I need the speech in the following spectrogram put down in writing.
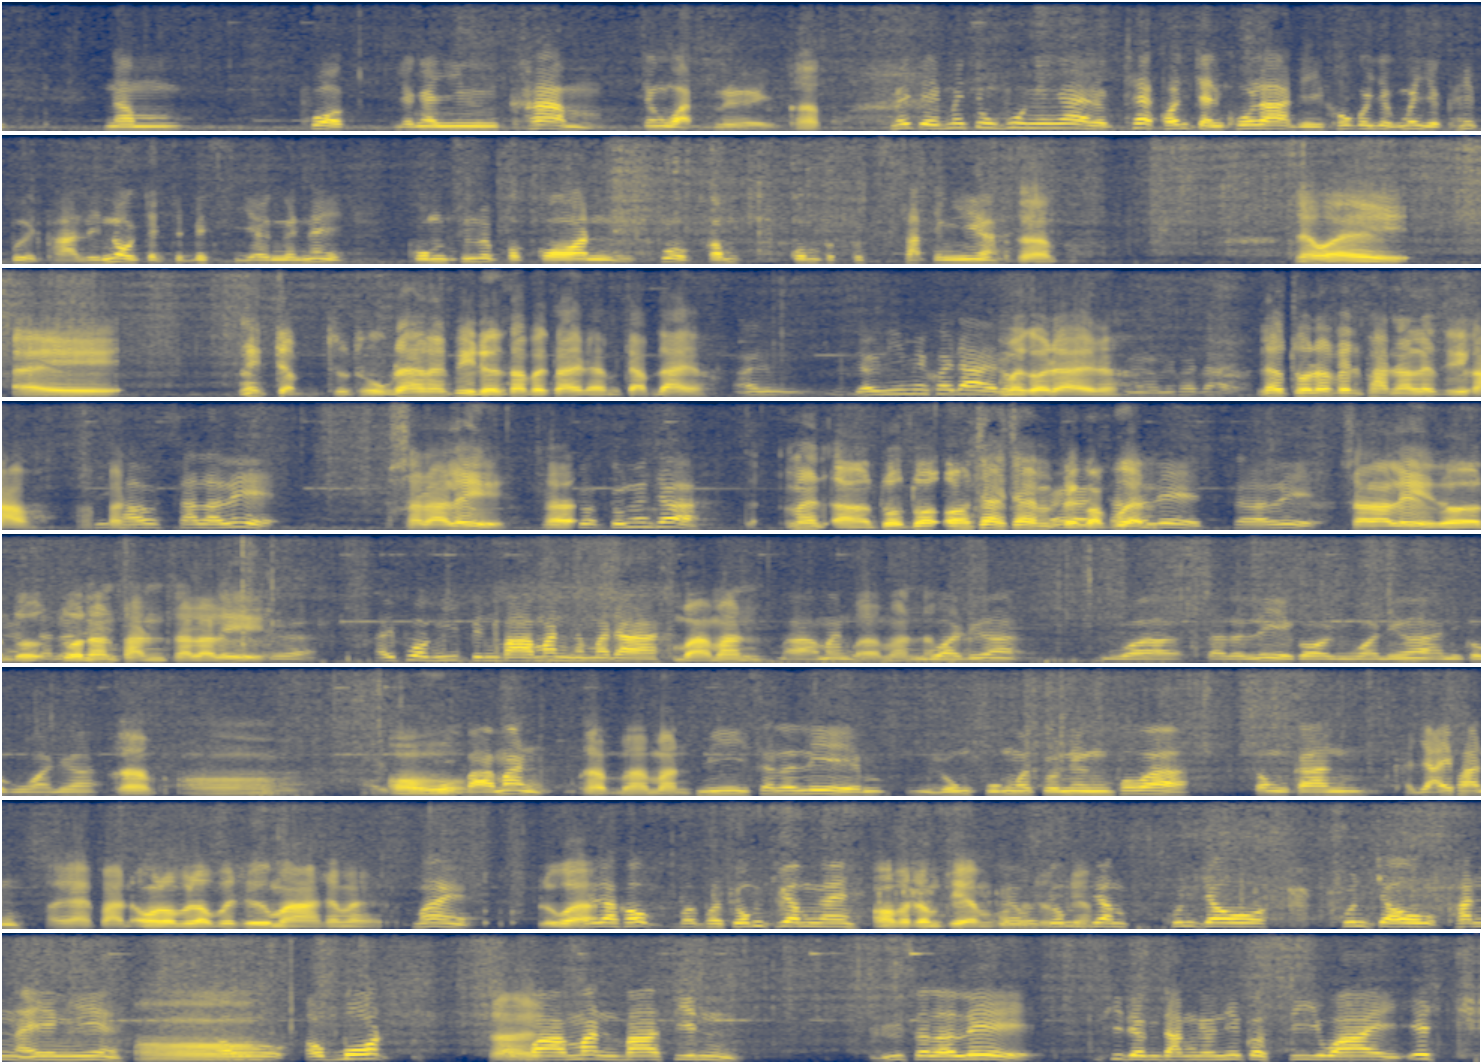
นำพวกยังไงยิงข้ามจังหวัดเลยครับ ไม่แต่ไม่ต้องพูดง่ายๆหรอกแค่ขอนแก่นโคราชนี่เขาก็ยังไม่อยากให้เปิดผ่านเลยนอกจากจะไปเสียเงินให้กรมศิลปากร พวกกรมกรมปศุสัตว์อย่างเงี้ยครับ แล้วไอ้ไอ้นี่จับถูกได้ไหมพี่เดินเข้าไปใกล้ได้ไหมจับได้เหรออันเดี๋ยวนี้ไม่ค่อยได้หรอกไม่ก็ได้นะเออไม่ค่อยได้ แล้วตัวนั้นเป็นพันธุ์อะไรสีขาวที่พันธุ์เขาซาลาเล่ ซาลาเล่ซาตัวตัวนั้นจ้ะไม่เอ่อตัวตัวเออใช่ใช่มันเป็นกับเพื่อนซาลาเล่ซาลาเล่ซาลาเล่ตัวตัวซาลาเล่ตัวนั้นพันธุ์ซาลาเล่เออไอ้พวกนี้เป็นบาร์มันธรรมดาบามันบาร์มันบาร์มันงัวเนื้องัวซาลาเล่ก็งัวเนื้ออันนี้ก็งัวเนื้อครับอ๋อไอ้อ๋พอวกนี้บาร์มันครับบามัน มีซาลาเล่หลงฝูงมาตัวหนึ่งเพราะว่าต้องการขยายพันธุ์ขยายพันธุ์อ๋อเราเราไปซื้อมาใช่ไหมไม่หรือว่าเวลาเขาผสมเทียมไงอ๋อผสมเทียมคเอรับอผผสสมมเทียมเทียมคุณเจ้าคุณเจ้าพันธุ์ไหนอย่างนี้อ๋อเอาเอาโบส ใช่เอาบามันบาซิน หรือซาลาเล่ที่ดังๆเดี๋ยวนี้ก็ CY HK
